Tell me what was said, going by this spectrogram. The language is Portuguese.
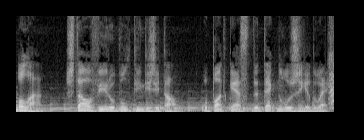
Olá, está a ouvir o Boletim Digital, o podcast de tecnologia do EC.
